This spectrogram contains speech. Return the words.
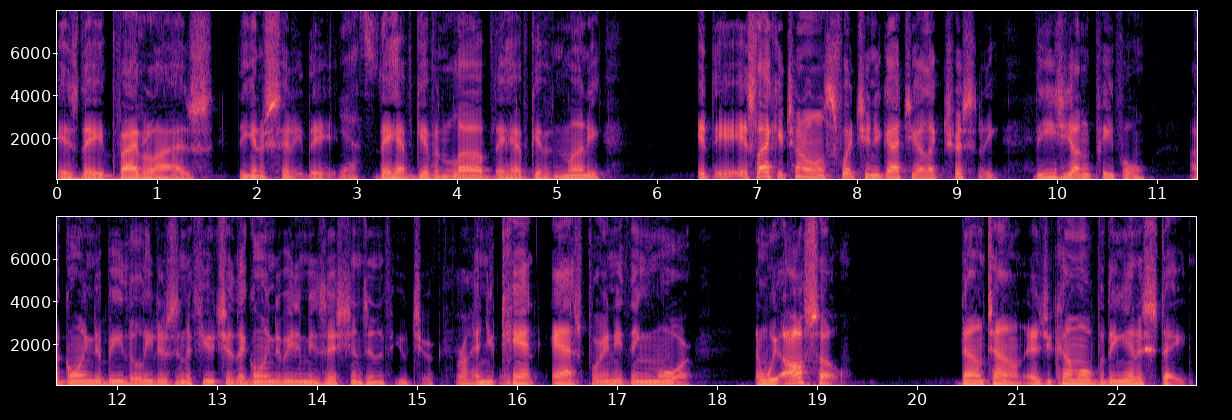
is they vitalize the inner city. They Yes. they have given love. They have given money. It it's like you turn on a switch and you got your electricity. These young people are going to be the leaders in the future. They're going to be the musicians in the future. Right. And you can't ask for anything more. And we also downtown as you come over the interstate.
